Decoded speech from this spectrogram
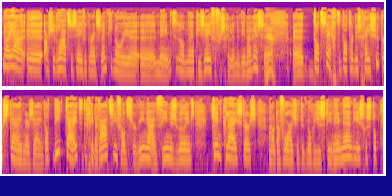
Nou ja, uh, als je de laatste zeven Grand Slam toernooien uh, neemt... dan heb je zeven verschillende winnaressen. Ja. Uh, dat zegt dat er dus geen supersterren meer zijn. Dat die tijd, de generatie van Serena en Venus Williams... Kim Kleisters, nou daarvoor had je natuurlijk nog Justine Henin, die is gestopt.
